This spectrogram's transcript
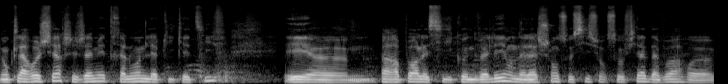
Donc la recherche est jamais très loin de l'applicatif. Et euh, par rapport à la Silicon Valley, on a la chance aussi sur Sophia d'avoir euh,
